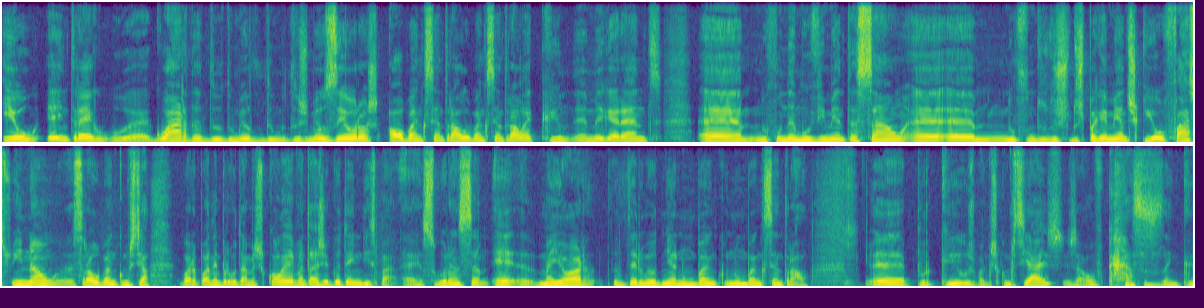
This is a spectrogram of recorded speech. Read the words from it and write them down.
eu entrego a guarda do, do meu, do, dos meus euros ao Banco Central. O Banco Central é que uh, me garante, uh, no fundo, a movimentação uh, no fundo dos, dos, pagamentos que eu faço e não será o Banco Comercial. Agora podem perguntar, mas qual é a vantagem que eu tenho disso? Pá, a segurança é maior de ter o meu dinheiro num banco, num banco central. porque os bancos comerciais, já houve casos em que,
